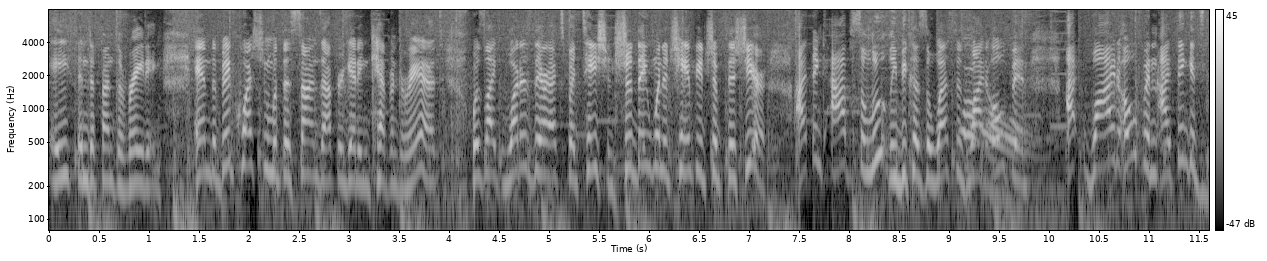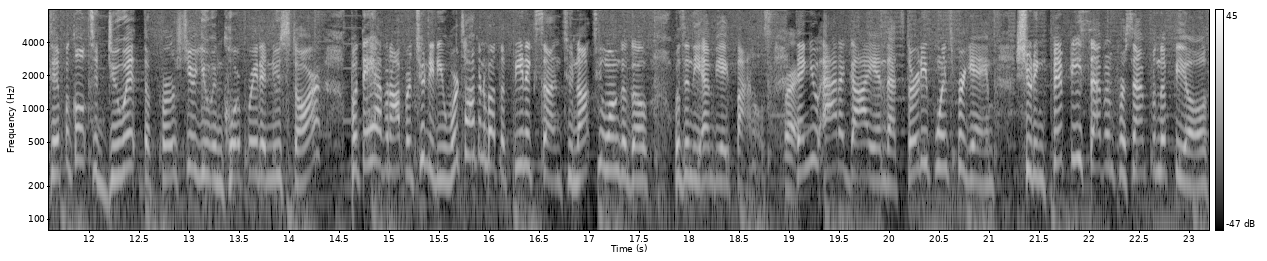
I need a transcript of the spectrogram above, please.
eighth in defensive rating. And the big question with the Suns after getting Kevin Durant was like, what is their expectation? Should they win a championship this year? I think absolutely because the West is wide open. I, wide open. I think it's difficult to do it the first year you incorporate a new star, but they have an opportunity. We're talking about the Phoenix Suns, who not too long ago was in the NBA Finals. Right. Then you add a guy in that's 30 points per game, shooting 57% from the field.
